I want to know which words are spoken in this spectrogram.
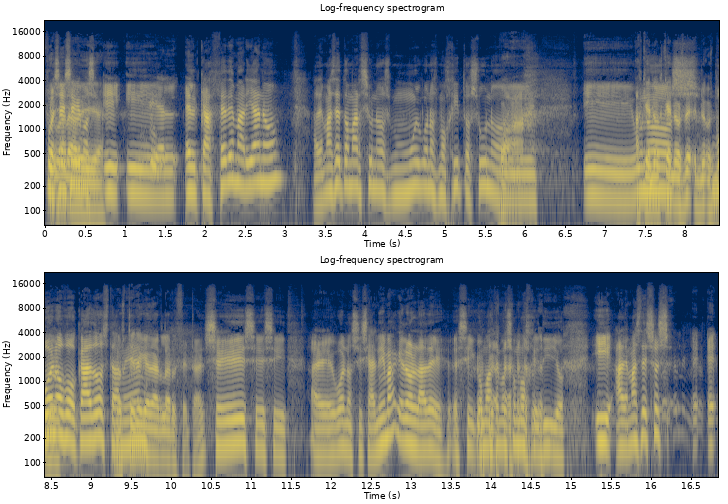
pues Qué ahí seguimos. Y, el, el café de Mariano, además de tomarse unos muy buenos mojitos, uno Buah. y, y Ah, unos que nos- que nos dé- nos- buenos nos- bocados Nos también. tiene que dar la receta, ¿eh? Sí, sí, sí. Eh, bueno, si se anima, que nos la dé. Sí, como hacemos un mojitillo. Y además de eso, es, eh, eh,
